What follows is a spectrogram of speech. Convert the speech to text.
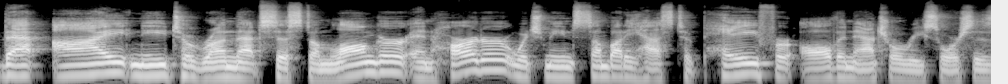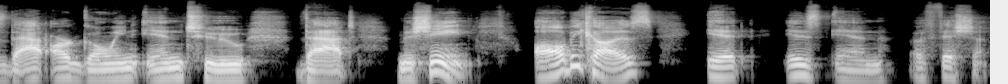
that I need to run that system longer and harder, which means somebody has to pay for all the natural resources that are going into that machine, all because it is inefficient.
